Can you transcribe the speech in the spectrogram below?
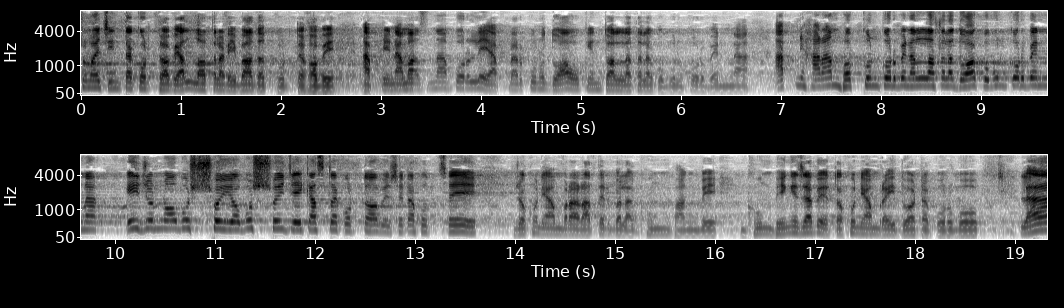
সময় চিন্তা করতে হবে, আল্লাহ তালার ইবাদত করতে হবে। আপনি নামাজ না পড়লে আপনার কোনো দোয়াও কিন্তু আল্লাহ তালা কবুল করবেন না। আপনি হারাম ভক্ষণ করবেন, আল্লাহ তালা দোয়া কবুল করবেন না। এই জন্য অবশ্যই অবশ্যই যে কাজটা করতে হবে সেটা হচ্ছে, যখনই আমরা রাতের বেলা ঘুম ভাঙবে, ঘুম ভেঙে যাবে, তখনই আমরা এই দোয়াটা পড়ব। লা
